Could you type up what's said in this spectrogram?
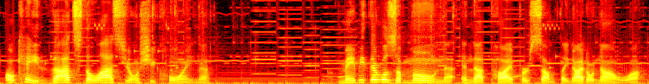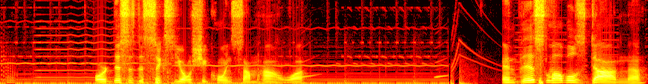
Okay, that's the last Yoshi coin. Maybe there was a moon in that pipe or something, I don't know. Or this is the sixth Yoshi coin somehow. And this level's done.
